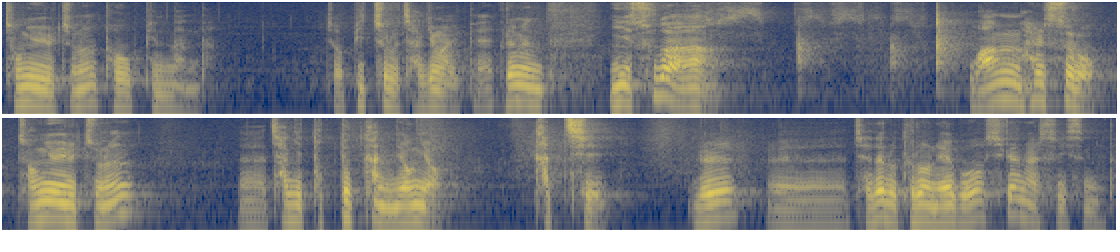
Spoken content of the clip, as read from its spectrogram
정유일주는 더욱 빛난다. 저 빛으로 작용할 때 그러면 이 수가 왕할수록 정유일주는 에, 자기 독특한 영역, 가치를 에, 제대로 드러내고 실현할 수 있습니다.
